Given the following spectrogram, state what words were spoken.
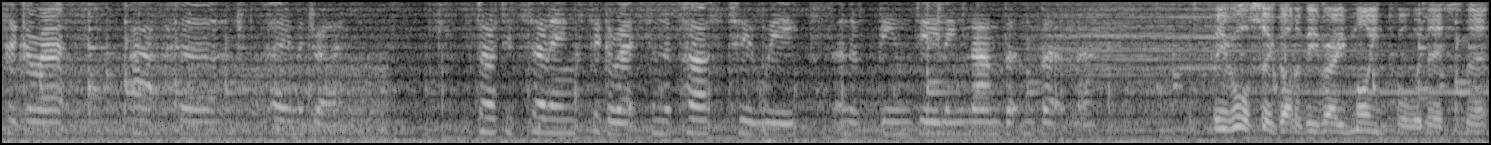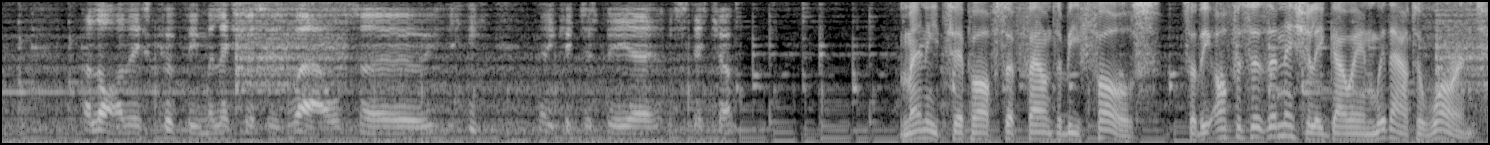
cigarettes at her home address. Started selling cigarettes in the past two weeks and have been dealing Lambert and Butler. But you've also got to be very mindful with this that a lot of this could be malicious as well, so it could just be a, a stitch up. Many tip-offs are found to be false, so the officers initially go in without a warrant.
